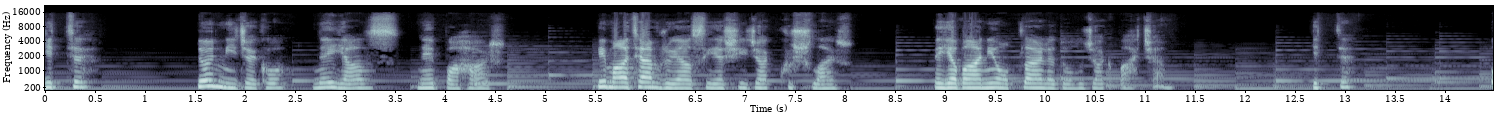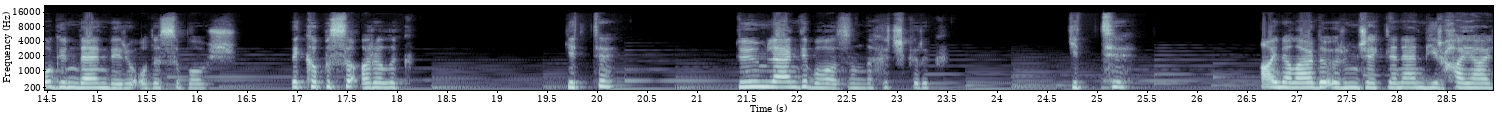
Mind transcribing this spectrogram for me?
Gitti. Dönmeyecek o. Ne yaz ne bahar. Bir matem rüyası yaşayacak kuşlar ve yabani otlarla dolacak bahçem. Gitti. O günden beri odası boş ve kapısı aralık. Gitti. Düğümlendi boğazında hıçkırık. Gitti. Aynalarda örümceklenen bir hayal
